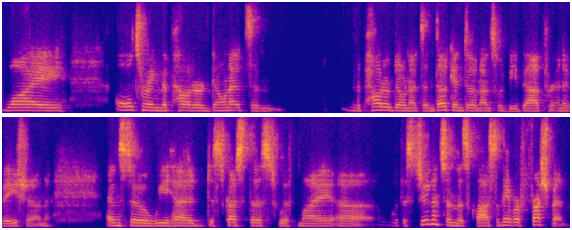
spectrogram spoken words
why altering the powdered donuts and the powder donuts and Dunkin' Donuts would be bad for innovation. And so we had discussed this with my uh, with the students in this class, and they were freshmen.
